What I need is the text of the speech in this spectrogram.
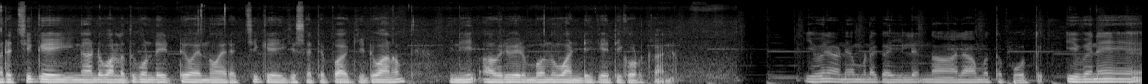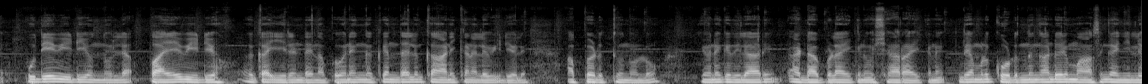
ഉരച്ച് കഴുകിങ്ങാണ്ട് വെള്ളത്തിൽ കൊണ്ടുപോയിട്ട് ഒന്ന് ഉരച്ച് കഴുകി സെറ്റപ്പ് ആക്കിയിട്ട് വേണം ഇനി അവർ വരുമ്പോൾ ഒന്ന് വണ്ടി കയറ്റി കൊടുക്കാൻ. ഇവനാണ് നമ്മുടെ കയ്യിൽ നാലാമത്തെ പോത്ത്. ഇവനെ പുതിയ വീഡിയോ ഒന്നുമില്ല. പഴയ വീഡിയോ കയ്യിലുണ്ടായിരുന്നു. അപ്പോൾ ഇവനെ നിങ്ങൾക്ക് എന്തായാലും കാണിക്കണമല്ലോ വീഡിയോയിൽ അപ്പോൾ എടുത്തു എന്നുള്ളൂ. ഇവനൊക്കെ ഇതിലാറി അഡാപ്പിൾ അയക്കണം ഉഷാറായിക്കണേ. ഇത് നമ്മൾ കൊടുന്നെങ്ങാണ്ട് ഒരു മാസം കഴിഞ്ഞില്ല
